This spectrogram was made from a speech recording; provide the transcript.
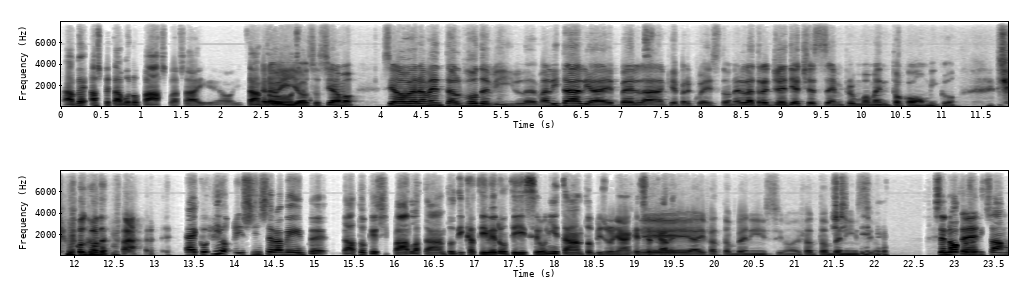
ave- aspettavano Pasqua, sai. Tanto Meraviglioso, siamo, siamo veramente al vaudeville, ma l'Italia è bella anche per questo. Nella tragedia c'è sempre un momento comico, c'è poco da fare. Ecco, io sinceramente, dato che si parla tanto di cattive notizie, ogni tanto bisogna anche Eh, cercare... Hai fatto benissimo, hai fatto benissimo. Se no, Se- cosa diciamo?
